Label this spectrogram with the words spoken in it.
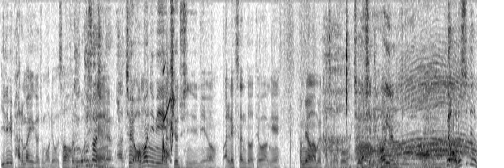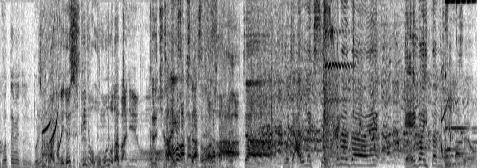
이름이 발음하기가 좀 어려워서 구수하시네요. 아, 저희 어머님이 지어주신 이름이에요. 알렉산더 대왕의 현명함을 가지라고 지어주신 이름. 대왕 이름은. 네. 근데 어렸을 때는 그것 때문에 또 놀림도 많이 이게 저 스피드 오문 오답 아니에요. 그렇죠. 자 넘어갑시다. 넘어갑시다. 자, 두 번째 알렉스 캐나다에 애가 있다는 소문이 있어요.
